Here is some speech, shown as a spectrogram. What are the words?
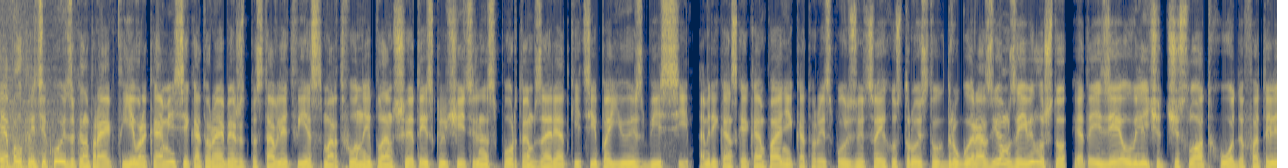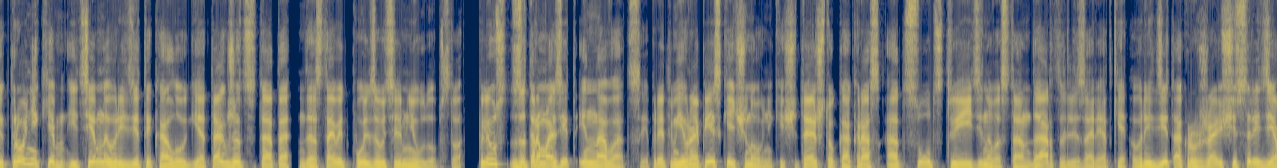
Apple критикует законопроект Еврокомиссии, который обяжет поставлять в ЕС смартфоны и планшеты исключительно с портом зарядки типа USB-C. Американская компания, которая использует в своих устройствах другой разъем, заявила, что эта идея увеличит число отходов от электроники и тем навредит экологии, а также, цитата, доставит пользователям неудобства. Плюс затормозит инновации. При этом европейские чиновники считают, что как раз отсутствие единого стандарта для зарядки вредит окружающей среде.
